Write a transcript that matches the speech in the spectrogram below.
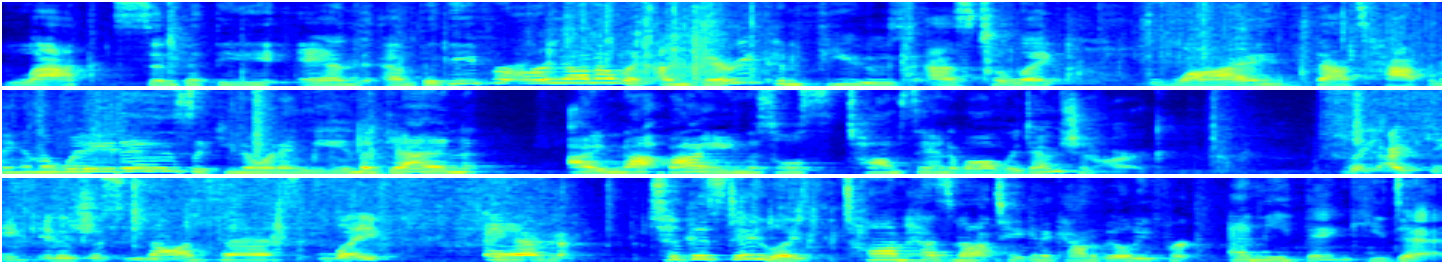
lack sympathy and empathy for Ariana. Like I'm very confused as to like why that's happening in the way it is. Like, you know what I mean? Again, I'm not buying this whole Tom Sandoval redemption arc. Like, I think it is just nonsense. Like, and to this day, like, Tom has not taken accountability for anything he did.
